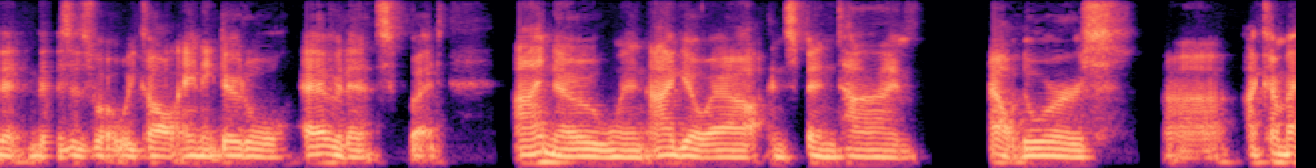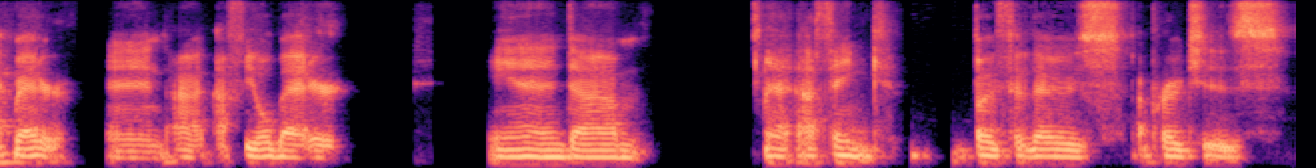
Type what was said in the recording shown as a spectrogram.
th- this is what we call anecdotal evidence. But I know when I go out and spend time outdoors, uh, I come back better and I, I feel better and um, I think both of those approaches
